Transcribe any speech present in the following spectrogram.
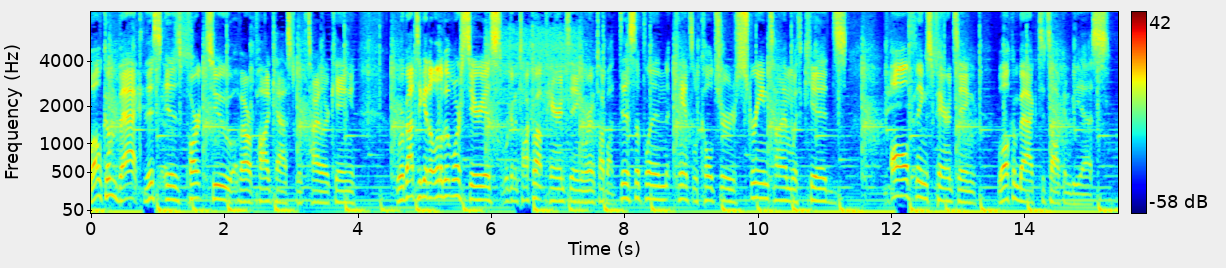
Welcome back. This is part two of our podcast with Tyler King. We're about to get a little bit more serious. We're going to talk about parenting. We're going to talk about discipline, cancel culture, screen time with kids, all things parenting. Welcome back to Talking BS.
